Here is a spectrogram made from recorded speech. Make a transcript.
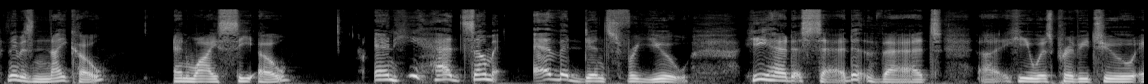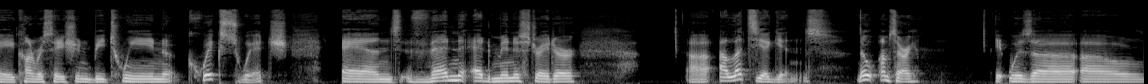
his name is Nyco, N Y C O, and he had some evidence for you. He had said that uh, he was privy to a conversation between Quick Switch and then administrator uh, Alexia Gins. No, I'm sorry. It was uh, uh,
